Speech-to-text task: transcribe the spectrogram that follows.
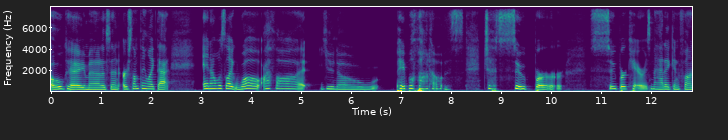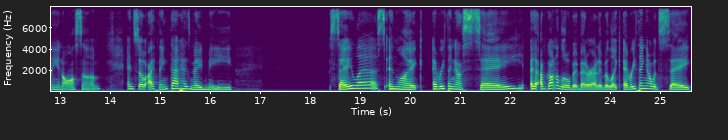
okay Madison or something like that. And I was like, "Whoa, I thought, you know, people thought I was just super, super charismatic and funny and awesome. And so I think that has made me say less and like everything I say, I've gotten a little bit better at it, but like everything I would say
